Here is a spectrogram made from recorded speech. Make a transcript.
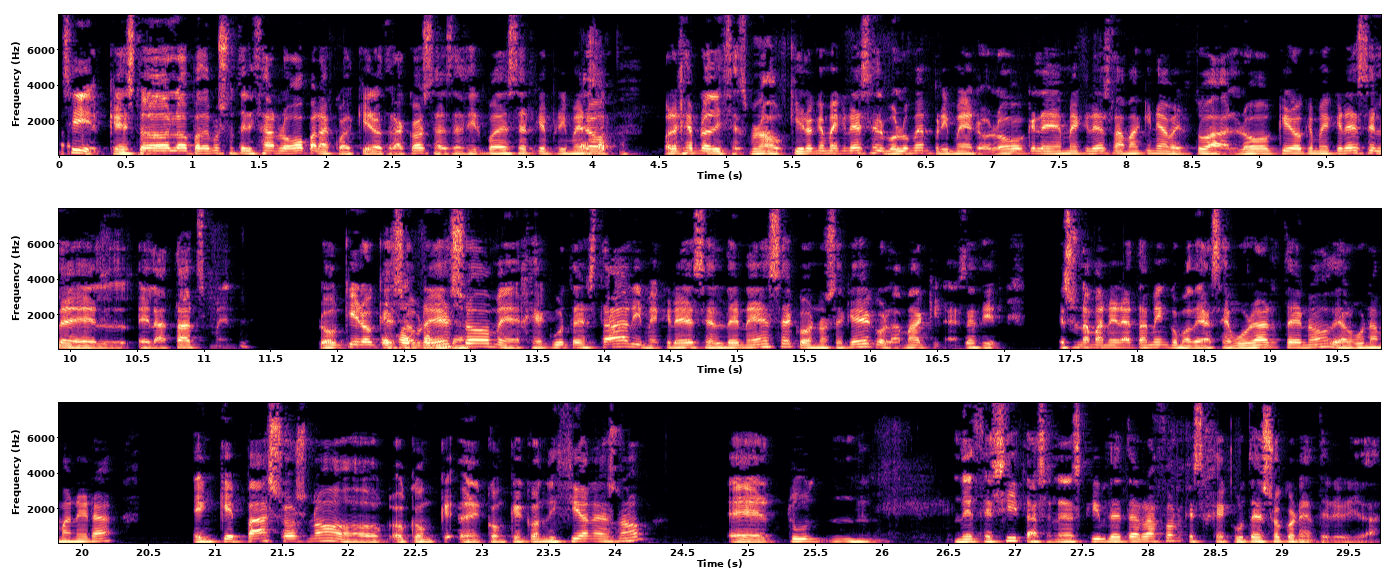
Sí, que esto lo podemos utilizar luego para cualquier otra cosa. Es decir, puede ser que primero, por ejemplo, dices, bro, quiero que me crees el volumen primero, luego que me crees la máquina virtual, luego quiero que me crees el, el attachment. Luego quiero que sobre eso me ejecutes tal y me crees el DNS con no sé qué, con la máquina. Es decir, es una manera también como de asegurarte, ¿no? De alguna manera, en qué pasos, ¿no? O, con, qué, eh, con, qué, condiciones, ¿no? Eh, tú necesitas en el script de Terraform que se ejecute eso con anterioridad.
